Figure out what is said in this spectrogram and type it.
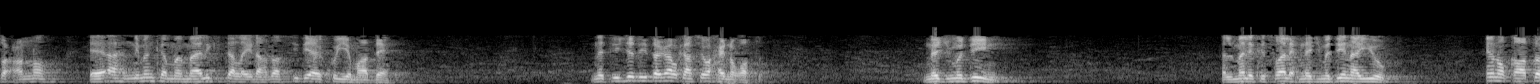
soconno ee ah nimanka mamaaligta la yidhaahdaa sidii ay ku yimaadeen. Natiijadii dagaalkaasi waxay noqotay. Najmudiin almelik saalex najmudiin ayub inuu qaato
